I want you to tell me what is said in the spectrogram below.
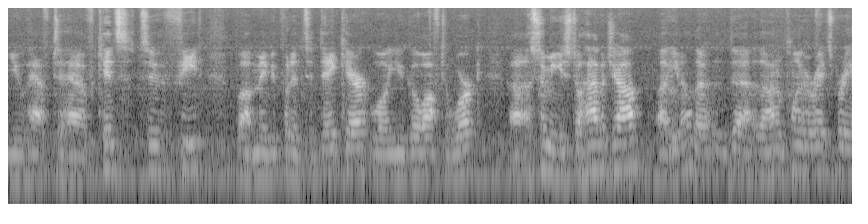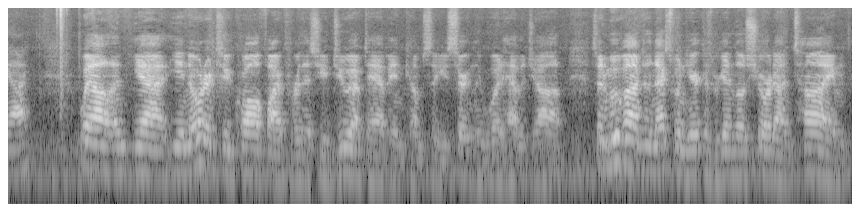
you have to have kids to feed, uh, maybe put into daycare while you go off to work. Uh, assuming you still have a job, uh, you know, the, the, the unemployment rate's pretty high. Well, yeah, in order to qualify for this, you do have to have income, so you certainly would have a job. So to move on to the next one here, because we're getting a little short on time,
